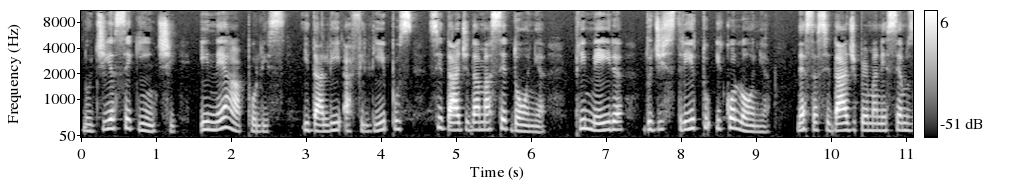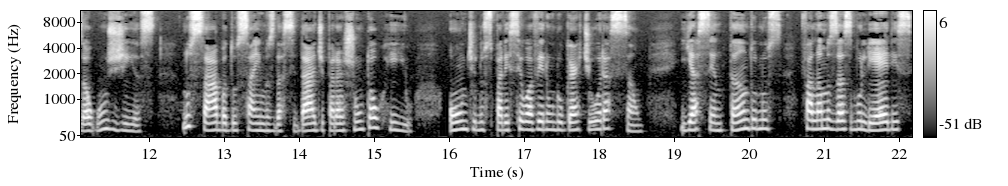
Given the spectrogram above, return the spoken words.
No dia seguinte, e Neápolis, e dali a Filipos, cidade da Macedônia, primeira do distrito e colônia. Nesta cidade permanecemos alguns dias. No sábado saímos da cidade para junto ao rio, onde nos pareceu haver um lugar de oração, e assentando-nos, falamos às mulheres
